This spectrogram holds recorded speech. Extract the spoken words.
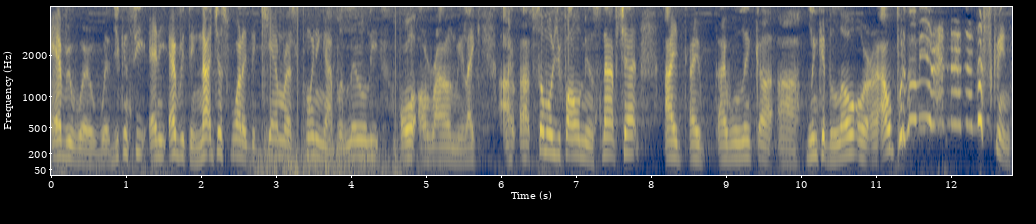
everywhere with. You can see any everything, not just what the camera is pointing at, but literally all around me. Like uh, uh, some of you follow me on Snapchat. I, I, I will link uh, uh link it below or I will put it on here on the screen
